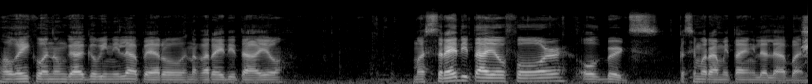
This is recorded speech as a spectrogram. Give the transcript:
Okay, kung anong gagawin nila pero naka-ready tayo. Mas ready tayo for Old Birds kasi marami tayong lalaban.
